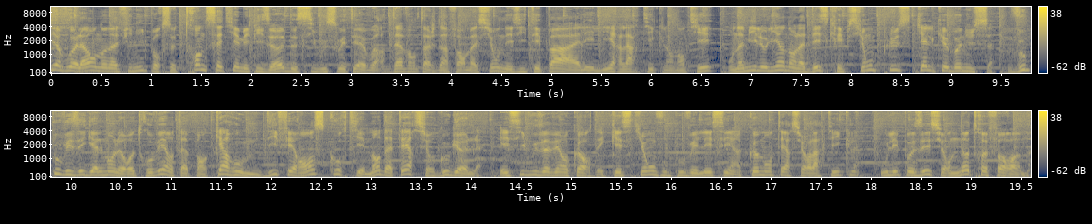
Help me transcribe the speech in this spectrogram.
Bien voilà, on en a fini pour ce 37e épisode. Si vous souhaitez avoir davantage d'informations, n'hésitez pas à aller lire l'article en entier. On a mis le lien dans la description, plus quelques bonus. Vous pouvez également le retrouver en tapant Caroom Différence Courtier Mandataire sur Google. Et si vous avez encore des questions, vous pouvez laisser un commentaire sur l'article ou les poser sur notre forum.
